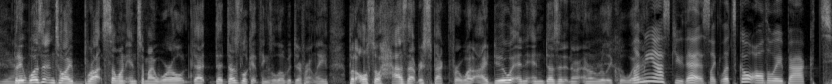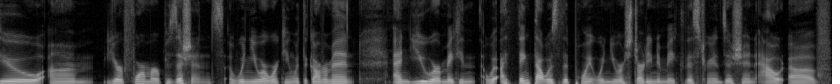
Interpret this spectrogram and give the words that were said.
Yeah. But it wasn't until I brought someone into my world that that does look at things a little bit differently, but also has that respect for what I do and and does it in a, in a really cool way. Let me ask you this: like, let's go all the way back to. Um, your former positions when you were working with the government and you were making i think that was the point when you were starting to make this transition out of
